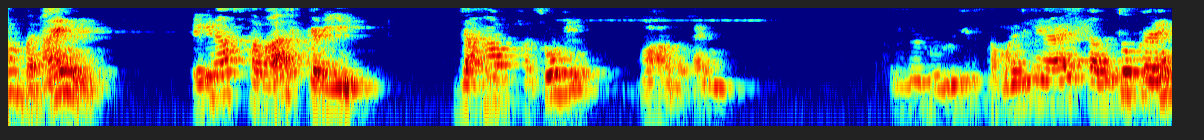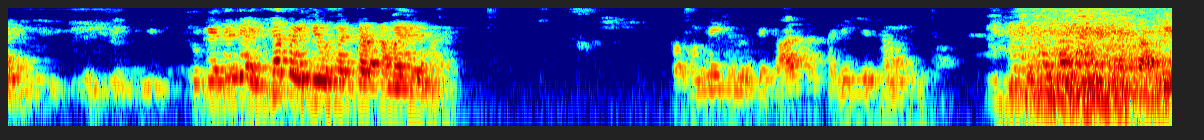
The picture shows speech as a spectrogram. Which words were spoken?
हम बताएंगे लेकिन आप सवाल करिए जहां फंसोगे वहां बताएंगे तो गुरु जी समझ में आए तब तो करें तो कहते थे ऐसा कैसे हो सकता समझ में आए और हमने भी उनसे कहा सर पहले ये समझ लिया ऐसा भी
